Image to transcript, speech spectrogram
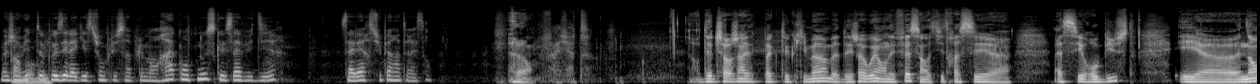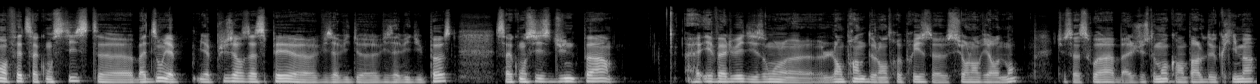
Moi, j'ai envie de te oui. poser la question plus simplement. Raconte-nous ce que ça veut dire. Ça a l'air super intéressant. alors, Fayette. Alors d'être chargé impact climat, bah déjà ouais en effet c'est un titre assez euh, assez robuste et euh, non en fait ça consiste, euh, bah disons il y a, plusieurs aspects vis-à-vis de vis-à-vis du poste. Ça consiste d'une part à évaluer disons l'empreinte de l'entreprise sur l'environnement, que ça soit bah, justement quand on parle de climat,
